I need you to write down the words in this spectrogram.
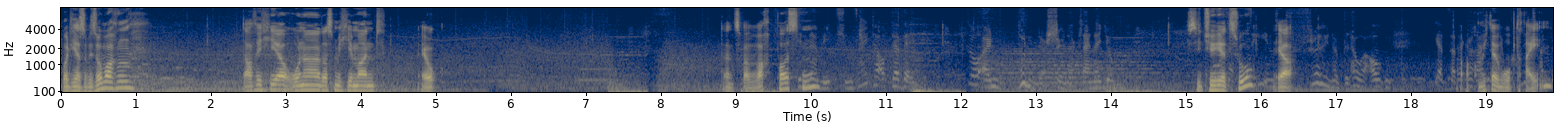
Wollte ich ja sowieso machen. Darf ich hier, ohne dass mich jemand... Jo. Dann zwar Wachposten. Ist die Tür hier zu? Ja. Er Aber komme ich da überhaupt rein?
